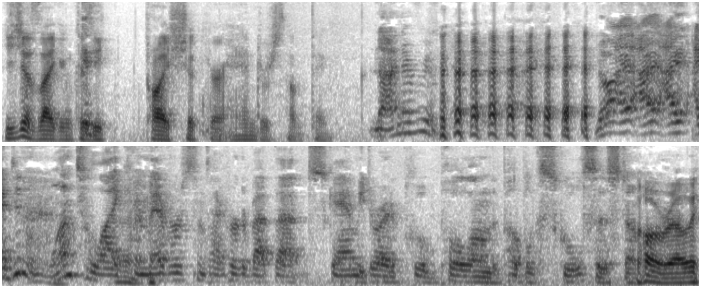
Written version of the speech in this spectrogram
You just like him because he probably shook your hand or something. No, I never. No, I, I, I, I didn't want to like him ever since I heard about that scam he tried to pull, pull on the public school system. Oh really?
